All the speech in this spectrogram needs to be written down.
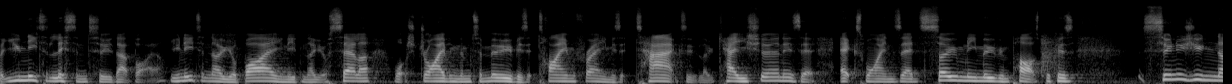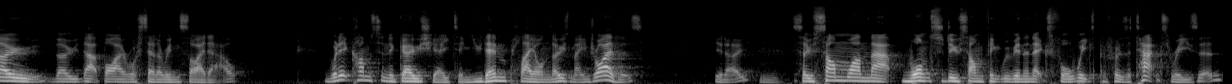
but you need to listen to that buyer. You need to know your buyer. You need to know your seller. What's driving them to move? Is it time frame? Is it tax? Is it location? Is it X, Y, and Z? So many moving parts because as soon as you know though that buyer or seller inside out, when it comes to negotiating, you then play on those main drivers. You know, mm. so someone that wants to do something within the next four weeks because of a tax reason,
